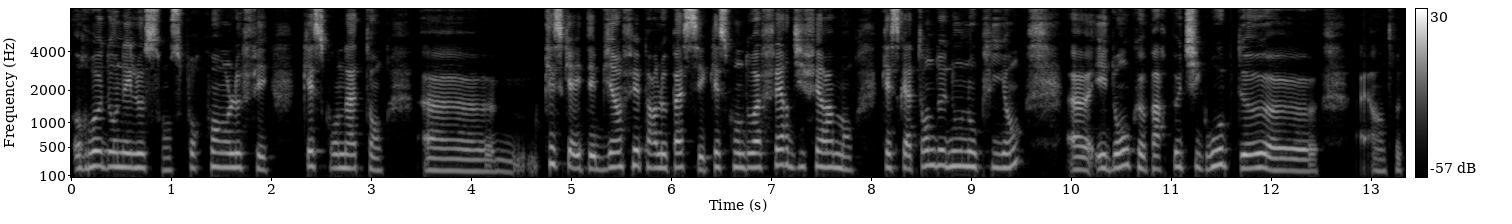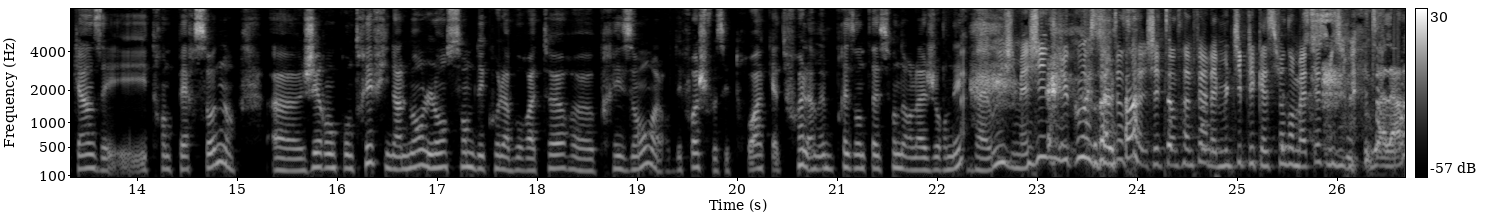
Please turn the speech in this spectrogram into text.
redonner le sens, pourquoi on le fait, qu'est-ce qu'on attend, euh, qu'est-ce qui a été bien fait par le passé, qu'est-ce qu'on doit faire différemment, qu'est-ce qu'attendent de nous nos clients, euh, et donc par petits groupes de euh, entre 15 et 30 personnes, euh, j'ai rencontré finalement l'ensemble des collaborateurs euh, présents. Alors des fois, je faisais trois, quatre fois la même présentation dans la journée. Ah bah oui, j'imagine. Du coup, j'étais en train de faire la multiplication dans ma tête. voilà.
